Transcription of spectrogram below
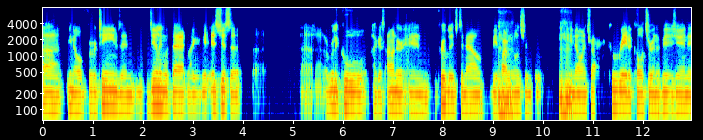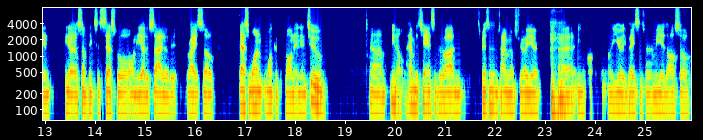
uh, you know, for teams and dealing with that. Like it, it's just a, a, a really cool, I guess, honor and privilege to now be a part mm-hmm. of the ownership group. Mm-hmm. You know, and try to create a culture and a vision and you know something successful on the other side of it, right? So that's one one component, and then two, um, you know, having a chance to go out and spend some time in Australia, mm-hmm. uh, you know, on a yearly basis for me is also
